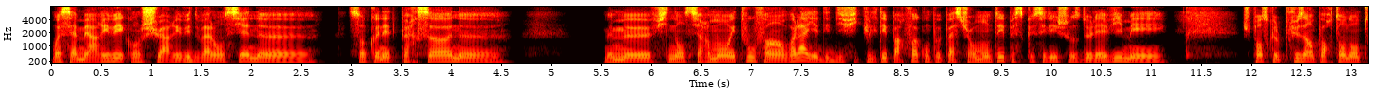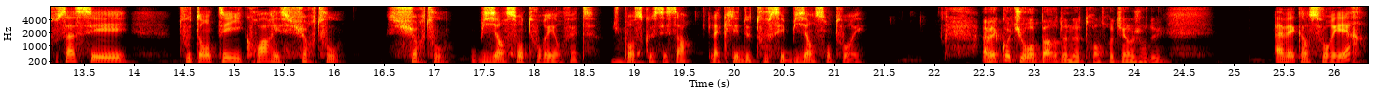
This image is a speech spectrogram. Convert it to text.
moi ça m'est arrivé quand je suis arrivée de Valenciennes euh, sans connaître personne, euh, même financièrement et tout. Enfin voilà, il y a des difficultés parfois qu'on peut pas surmonter parce que c'est les choses de la vie, mais je pense que le plus important dans tout ça, c'est tout tenter, y croire et surtout, surtout, bien s'entourer en fait. Je Mhm. pense que c'est ça. La clé de tout, c'est bien s'entourer. Avec quoi tu repars de notre entretien aujourd'hui? Avec un sourire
